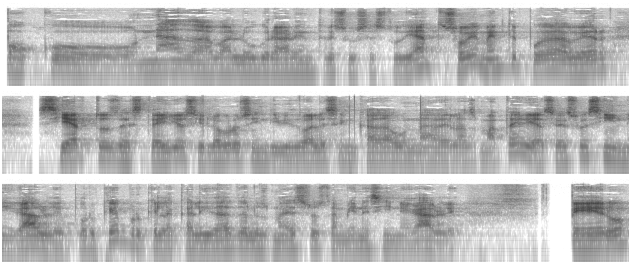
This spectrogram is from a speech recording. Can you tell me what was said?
poco o nada va a lograr entre sus estudiantes. Obviamente puede haber ciertos destellos y logros individuales en cada una de las materias, eso es innegable. ¿Por qué? Porque la calidad de los maestros también es innegable, pero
